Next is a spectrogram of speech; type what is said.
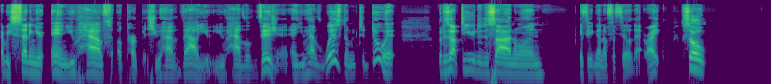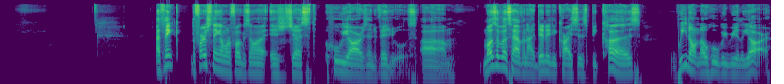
every setting you're in, you have a purpose, you have value, you have a vision, and you have wisdom to do it. But it's up to you to decide on if you're going to fulfill that, right? So I think the first thing I want to focus on is just who we are as individuals. Um, most of us have an identity crisis because we don't know who we really are.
